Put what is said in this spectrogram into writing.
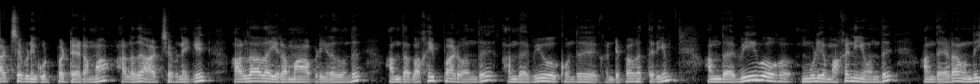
ஆட்சேபனைக்கு உட்பட்ட இடமா அல்லது ஆட்சேபனைக்கு அல்லாத இடமா அப்படிங்கிறது வந்து அந்த வகைப்பாடு வந்து அந்த விவோவுக்கு வந்து கண்டிப்பாக தெரியும். அந்த விவோ மூலியமாக நீங்கள் வந்து அந்த இடம் வந்து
